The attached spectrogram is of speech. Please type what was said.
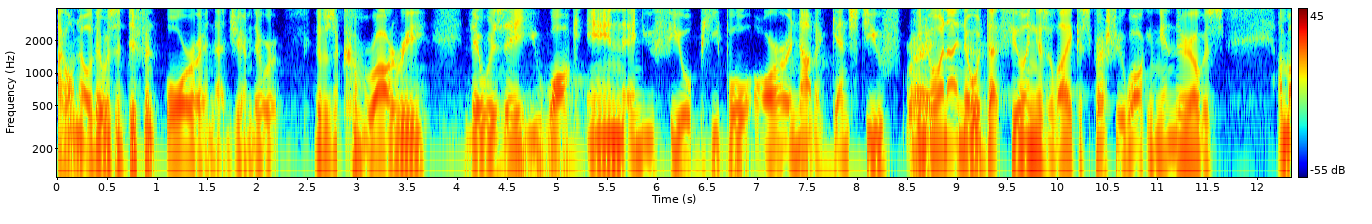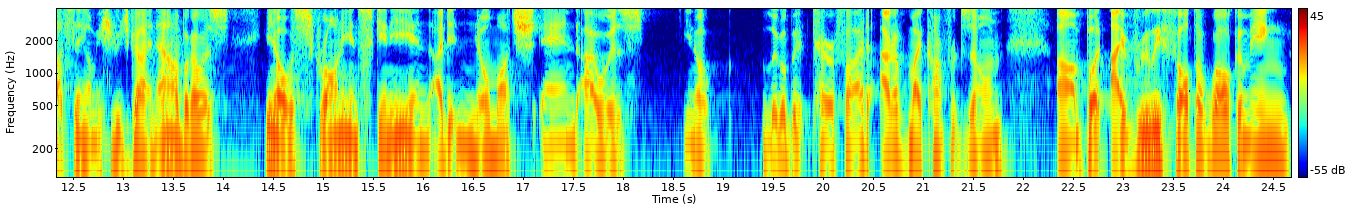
I don't know, there was a different aura in that gym. There were, there was a camaraderie. There was a, you walk in and you feel people are not against you, you know, and I know what that feeling is like, especially walking in there. I was, I'm not saying I'm a huge guy now, but I was, you know, I was scrawny and skinny and I didn't know much. And I was, you know, a little bit terrified, out of my comfort zone. Um, but I really felt a welcoming,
